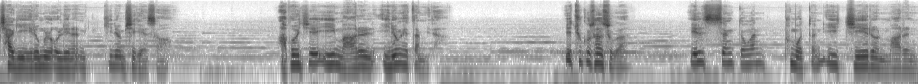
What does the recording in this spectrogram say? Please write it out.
자기 이름을 올리는 기념식에서 아버지의 이 말을 인용했답니다. 이 축구 선수가 일생 동안 품었던 이 지혜로운 말은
